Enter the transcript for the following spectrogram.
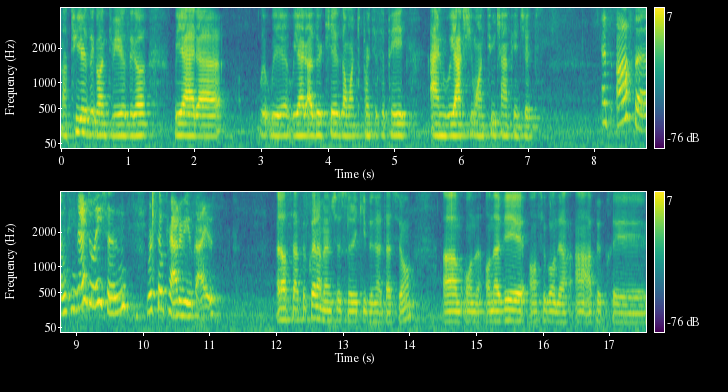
not two years ago and three years ago, we had uh, we, we, we had other kids that want to participate, and we actually won two championships. That's awesome. Congratulations. We're so proud of you guys. Alors c'est à peu près la même chose sur l'équipe de natation. Um, on, on avait en secondaire 1 à peu près,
